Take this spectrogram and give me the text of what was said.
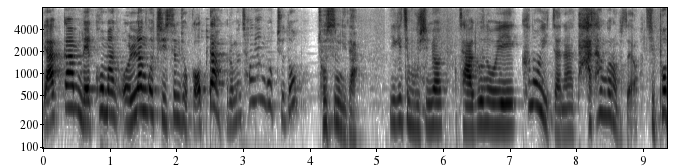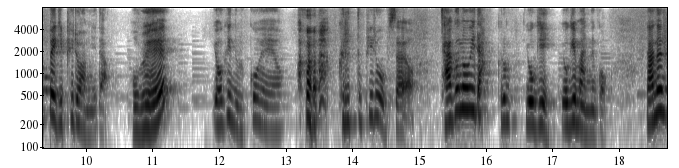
약간 매콤한 월남고추 있으면 좋고 없다. 그러면 청양고추도 좋습니다. 이게 지금 보시면 작은 오이, 큰 오이 있잖아. 다 상관없어요. 지퍼백이 필요합니다. 어, 왜? 여기 넣을 거예요. 그릇도 필요 없어요. 작은 오이다. 그럼 여기, 여기 맞는 거. 나는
